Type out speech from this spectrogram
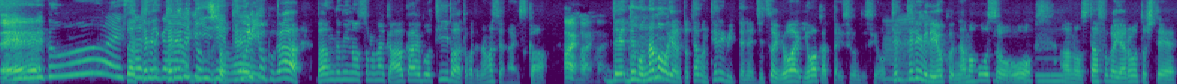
えすごい。テレテレビ局、そう、テレビ局が番組のそのなんかアーカイブを TVer とかで流すじゃないですか。はいはいはい。で、でも生をやると多分テレビってね、実は弱い、弱かったりするんですよ。テうんテレビでよく生放送を、うんあの、スタッフがやろうとして、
